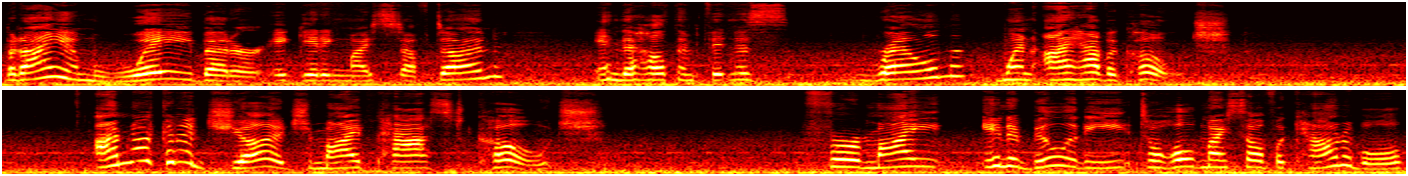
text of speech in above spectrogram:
But I am way better at getting my stuff done in the health and fitness realm when I have a coach. I'm not going to judge my past coach for my inability to hold myself accountable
